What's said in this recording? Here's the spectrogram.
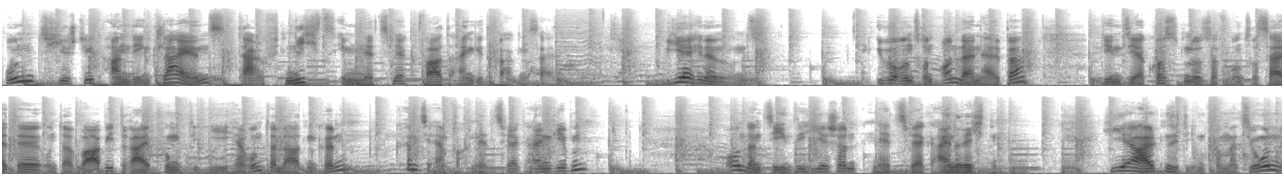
Und hier steht, an den Clients darf nichts im Netzwerkpfad eingetragen sein. Wir erinnern uns, über unseren Online-Helper, den Sie ja kostenlos auf unserer Seite unter wabi3.de herunterladen können, können Sie einfach Netzwerk eingeben und dann sehen Sie hier schon Netzwerk einrichten. Hier erhalten Sie die Information,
